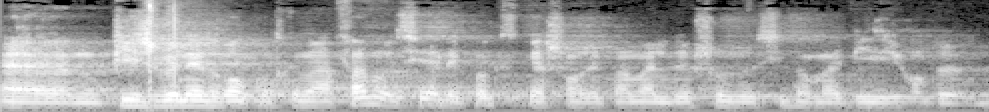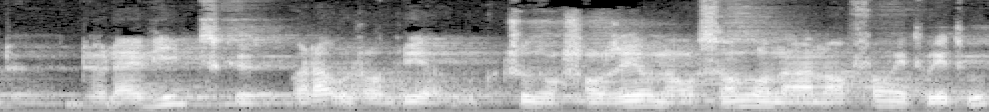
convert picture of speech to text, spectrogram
Euh, puis je venais de rencontrer ma femme aussi à l'époque, ce qui a changé pas mal de choses aussi dans ma vision de, la vie parce que voilà aujourd'hui beaucoup de choses ont changé, on est ensemble, on a un enfant et tout et tout.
